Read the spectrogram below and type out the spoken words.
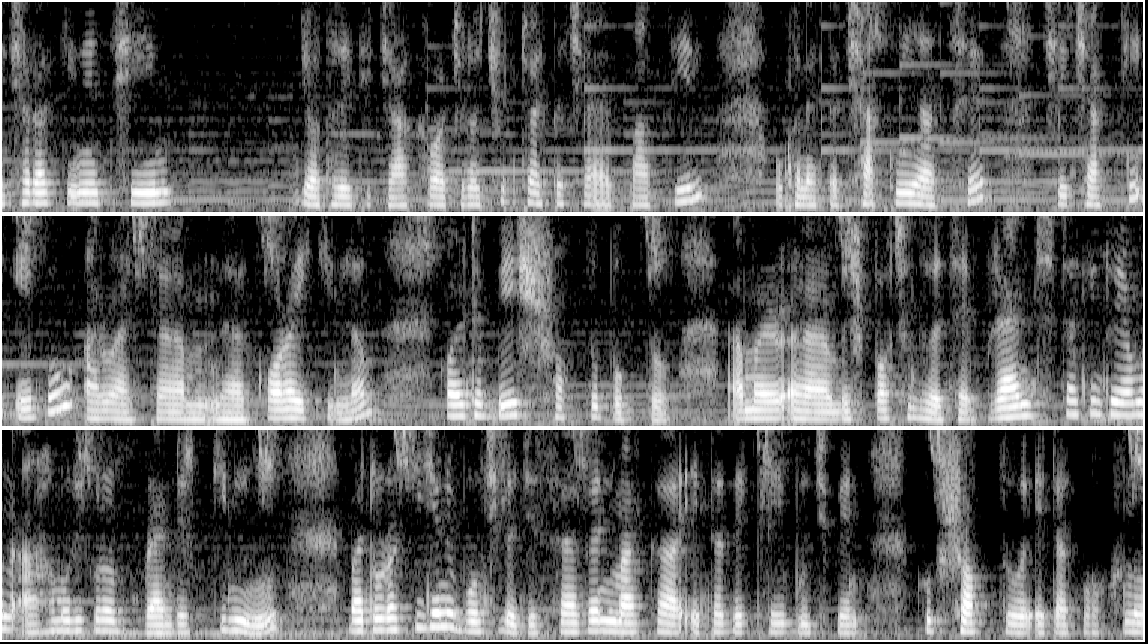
এছাড়া কিনেছি যথারীতি চা খাওয়ার জন্য ছোট্ট একটা চায়ের পাতিল, ওখানে একটা ছাকনি আছে সেই ছাকনি এবং আরও একটা কড়াই কিনলাম। কড়াইটা বেশ শক্তপোক্ত। আমার বেশ পছন্দ হয়েছে। ব্র্যান্ডটা কিন্তু এমন আহামরি কোনো ব্র্যান্ডের কিনিনি, বাট ওরা কী যেন বলছিল যে সেভেন মার্কা, এটা দেখলেই বুঝবেন খুব শক্ত, এটা কখনো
